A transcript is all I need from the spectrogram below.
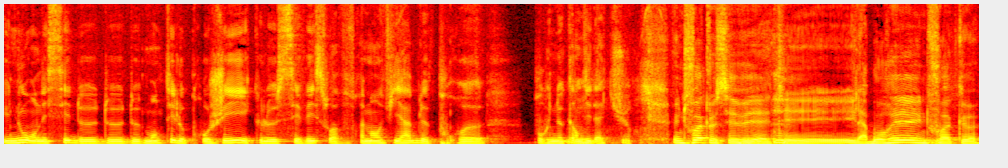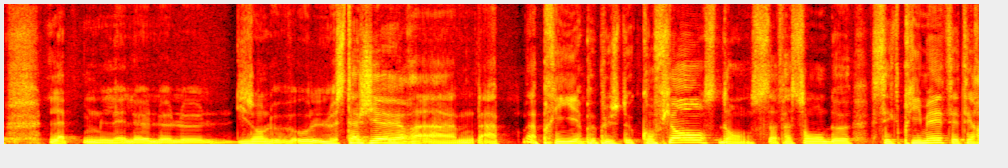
Et nous, on essaie de, de, de monter le projet et que le CV soit vraiment viable pour euh, pour une candidature. Une fois que le CV a été élaboré, une fois que la, le, le, le, disons le, stagiaire a, a a pris un peu plus de confiance dans sa façon de s'exprimer, etc.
